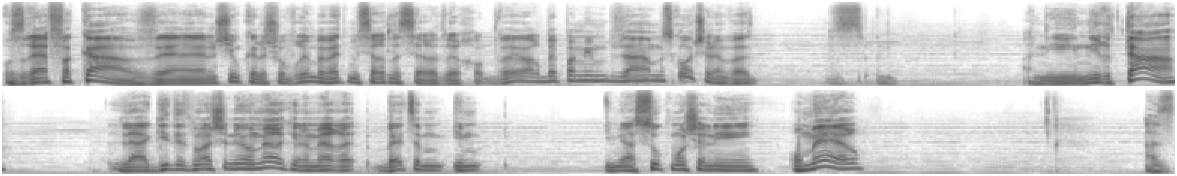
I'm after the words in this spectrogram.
ועוזרי הפקה, ואנשים כאלה שעוברים באמת מסרט לסרט, והרבה פעמים זה המשכורת שלהם. ואז אני נרתע להגיד את מה שאני אומר, כי אני אומר, בעצם אם, אם יעשו כמו שאני אומר, אז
